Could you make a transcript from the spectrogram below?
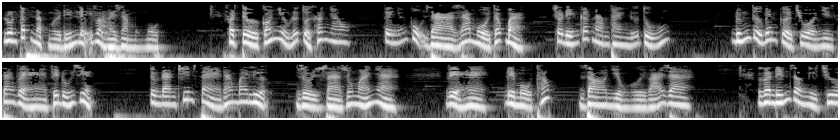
luôn tấp nập người đến lễ vào ngày rằm mùng 1. Phật tử có nhiều lứa tuổi khác nhau, từ những cụ già da mồi tóc bạc cho đến các nam thanh nữ tú. Đứng từ bên cửa chùa nhìn sang vẻ hè phía đối diện, từng đàn chim sẻ đang bay lượn rồi già xuống mái nhà. Vỉa hè để mổ thóc do nhiều người vãi ra. Gần đến giờ nghỉ trưa,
